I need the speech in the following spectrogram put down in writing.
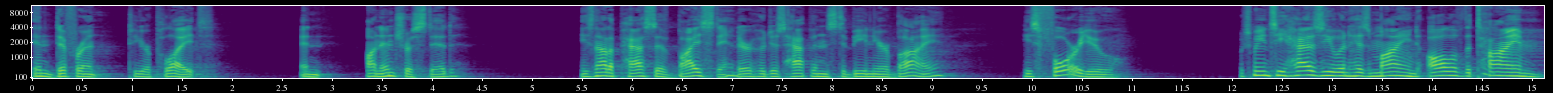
indifferent to your plight and uninterested. He's not a passive bystander who just happens to be nearby. He's for you, which means He has you in His mind all of the time.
